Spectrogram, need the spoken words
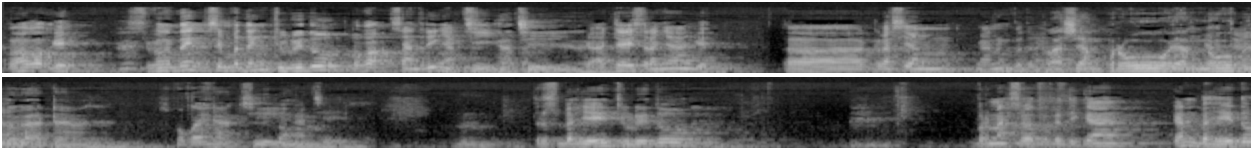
pokok nggih. Yang penting, yang penting dulu itu pokok santri ngaji. Ngaji. Nggak ada istilahnya nggih eh, kelas yang nganu mboten. Kelas yang pro, yang Nggak noob itu enggak ada. Pokoknya ngaji. Ngaji. Hmm. Terus Mbah Yai dulu itu pernah suatu ketika kan Mbah Yai itu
